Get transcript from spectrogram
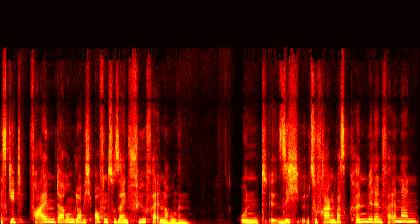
es geht vor allem darum, glaube ich, offen zu sein für Veränderungen und äh, sich zu fragen, was können wir denn verändern?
